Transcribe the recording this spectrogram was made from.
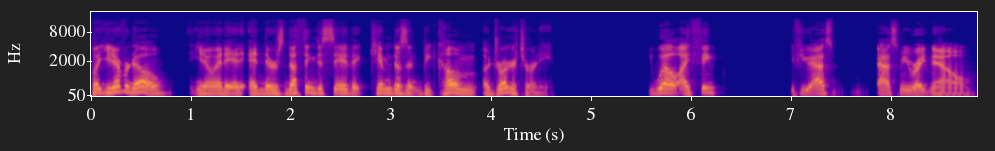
But you never know, you know, and, and, and there's nothing to say that Kim doesn't become a drug attorney. Well, I think if you ask ask me right now,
